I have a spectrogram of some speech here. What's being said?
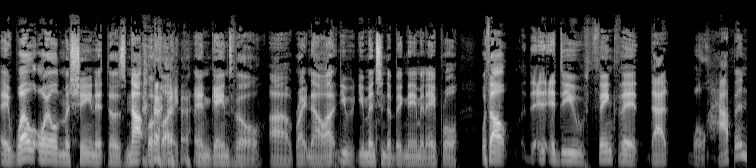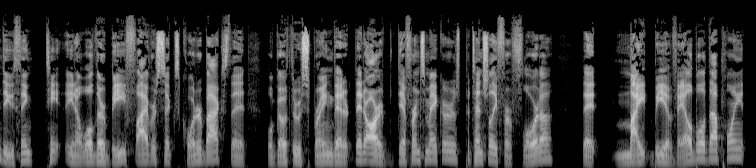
A well-oiled machine it does not look like in Gainesville uh, right now. Uh, you you mentioned a big name in April. Without, i i- do you think that that will happen? Do you think te- you know? Will there be five or six quarterbacks that will go through spring that are, that are difference makers potentially for Florida that might be available at that point?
